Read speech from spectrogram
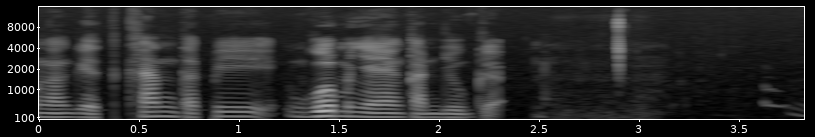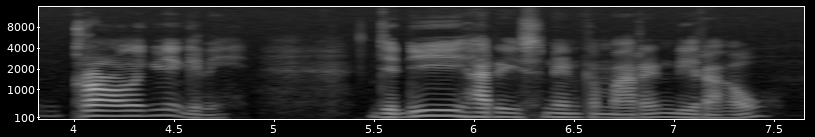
mengagetkan tapi gue menyayangkan juga. Kronologinya gini jadi hari Senin kemarin di Raw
